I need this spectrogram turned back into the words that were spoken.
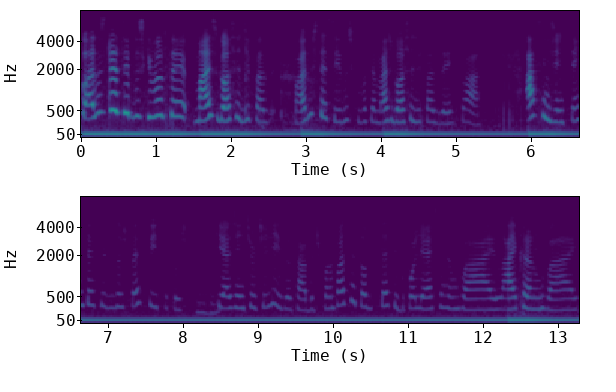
Quais os tecidos que você mais gosta de fazer? Quais os tecidos que você mais gosta de fazer sua arte? Assim, gente, tem tecidos específicos Uhum. que a gente utiliza, sabe? Tipo, não pode ser todo tecido. Poliéster não vai, lycra não vai.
